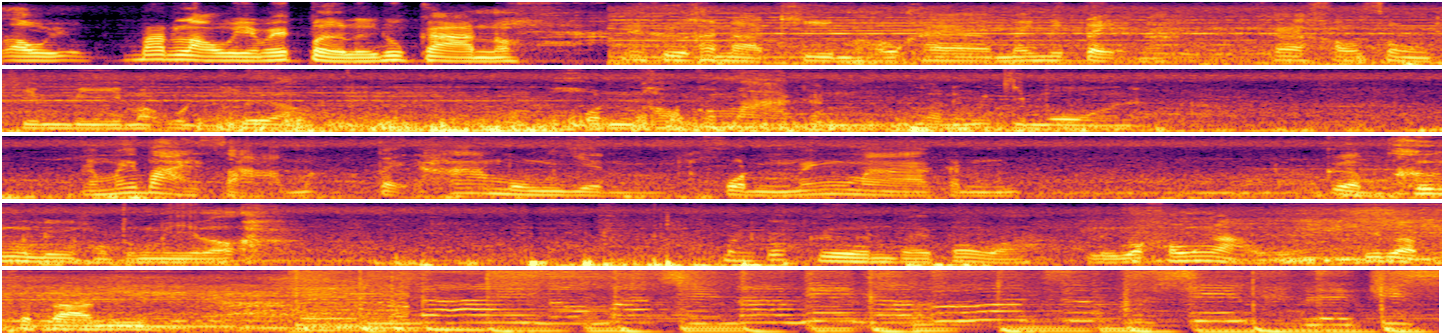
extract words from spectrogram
เราบ้านเรายังไม่เปิดฤดูกาลเนาะนี่คือขนาดทีมเขาแค่ไม่มีเตะนะ แค่เขาส่งทีมบีมาอุ่นเครื่อง คนเขาก็มากันตอนนี้มันกี่โมงเนี่ย ยังไม่บ่ายสามอะเตะห้าโมงเย็นคนแม่งมากัน เกือบครึ่งหนึ่งของตรงนี้แล้ว มันก็เกินไปเปล่าวะ หรือว่าเขาเหงาที่แบบสัปดาห์นี้ 現代の街並みが美しい歴史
